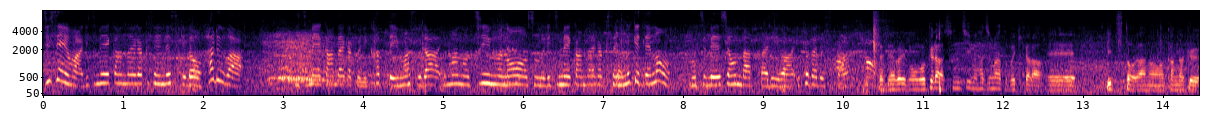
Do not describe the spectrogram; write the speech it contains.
次戦は立命館大学戦ですけど、春は立命館大学に勝っていますが今のチームのその立命館大学生に向けてのモチベーションだったりはいかがですか？そうですね。やっぱりもう僕ら新チーム始まった時から、えー、立とあの感覚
